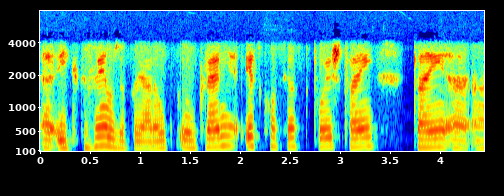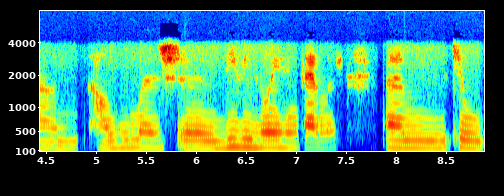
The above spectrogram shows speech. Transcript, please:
uh, e que devemos apoiar a, a, Ucrânia, esse consenso depois tem, tem uh, algumas divisões internas um, que eu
